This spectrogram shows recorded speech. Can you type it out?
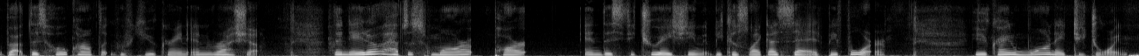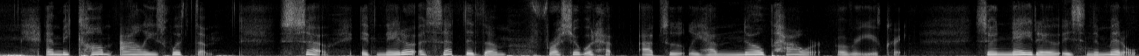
about this whole conflict with Ukraine and Russia. The NATO has a small part in this situation because, like I said before, Ukraine wanted to join and become allies with them. So, if NATO accepted them, Russia would have absolutely have no power over Ukraine. So NATO is in the middle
